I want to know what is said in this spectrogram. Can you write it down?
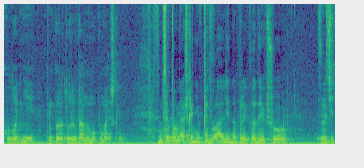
холодні температури в даному помешканні. Ну, Це помешкання в підвалі, наприклад, якщо Значить,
